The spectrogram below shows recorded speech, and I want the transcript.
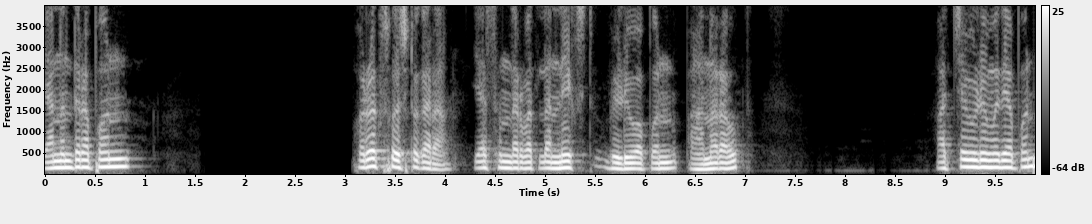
यानंतर आपण फरक स्पष्ट करा. या संदर्भातला नेक्स्ट व्हिडिओ आपण पाहणार आहोत. आजच्या व्हिडिओमध्ये आपण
